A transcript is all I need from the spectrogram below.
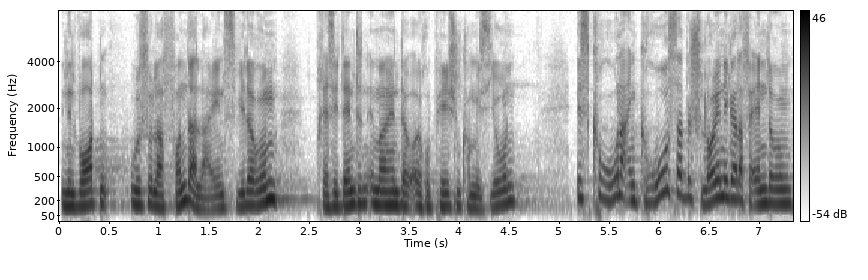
In den Worten Ursula von der Leyen wiederum, Präsidentin immerhin der Europäischen Kommission, ist Corona ein großer Beschleuniger der Veränderung,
